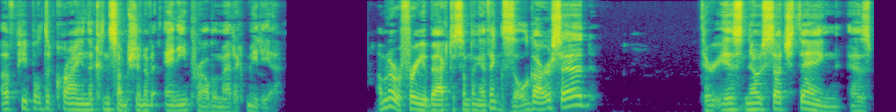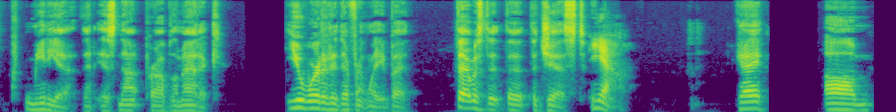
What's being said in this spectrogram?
of people decrying the consumption of any problematic media. I'm going to refer you back to something I think Zolgar said. There is no such thing as media that is not problematic. You worded it differently, but that was the, the, the gist. Yeah. Okay. Um,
